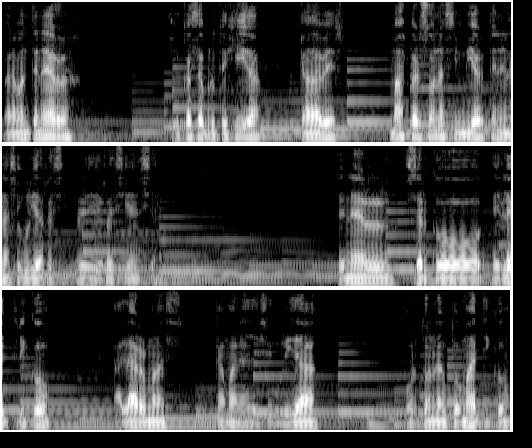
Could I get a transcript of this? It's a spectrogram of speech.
Para mantener su casa protegida, cada vez más personas invierten en la seguridad residencial tener cerco eléctrico, alarmas, cámaras de seguridad, portón automático,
